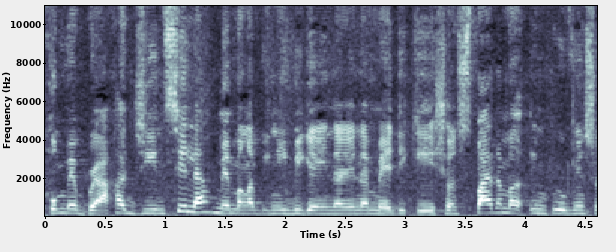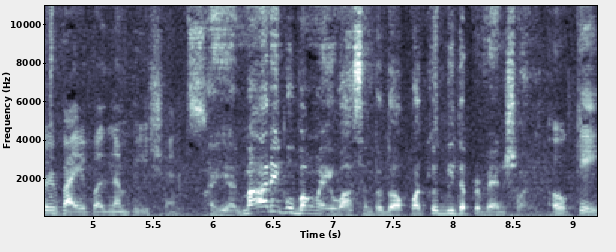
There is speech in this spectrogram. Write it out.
kung may BRCA gene sila, may mga binibigay na rin na medications para ma-improve yung survival ng patients. Ayan. Maari po bang maiwasan to, Doc? What could be the prevention? Okay.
